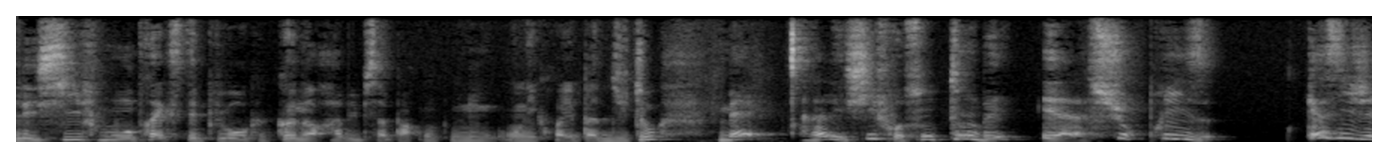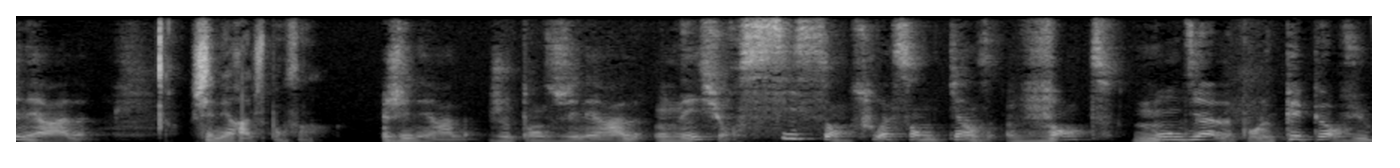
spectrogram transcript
les chiffres montraient que c'était plus gros que Conor Habib, ça par contre nous on n'y croyait pas du tout. Mais là les chiffres sont tombés et à la surprise quasi générale, Général, je pense. hein. générale, je pense générale, on est sur 675 ventes mondiales pour le pay-per-view,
